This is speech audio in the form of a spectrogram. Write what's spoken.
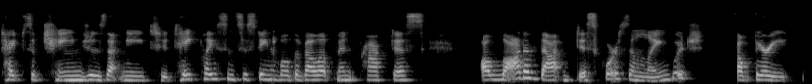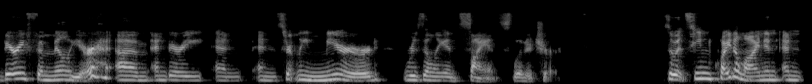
types of changes that need to take place in sustainable development practice. A lot of that discourse and language felt very very familiar um, and very and and certainly mirrored resilient science literature. So it seemed quite aligned and and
